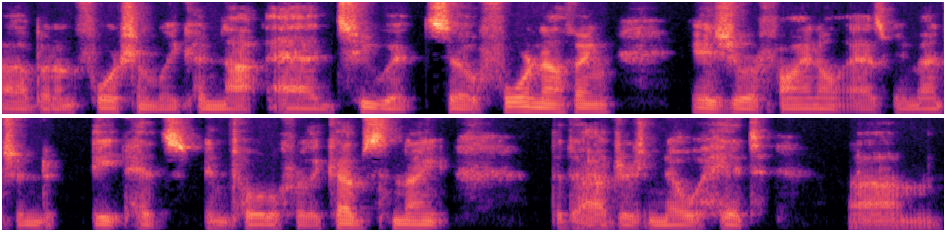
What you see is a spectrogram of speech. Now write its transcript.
uh, but unfortunately could not add to it. So four nothing is your final. As we mentioned, eight hits in total for the Cubs tonight. The Dodgers no hit um,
